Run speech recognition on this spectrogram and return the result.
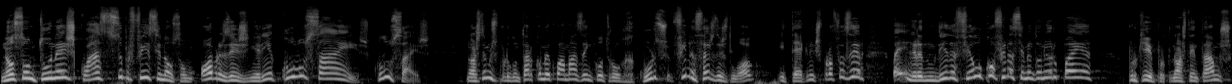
Não são túneis quase de superfície, não. São obras de engenharia colossais. Colossais. Nós temos de perguntar como é que o Hamas encontrou recursos, financeiros desde logo, e técnicos para o fazer. Bem, em grande medida, fê-lo com o financiamento da União Europeia. Porquê? Porque nós tentámos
